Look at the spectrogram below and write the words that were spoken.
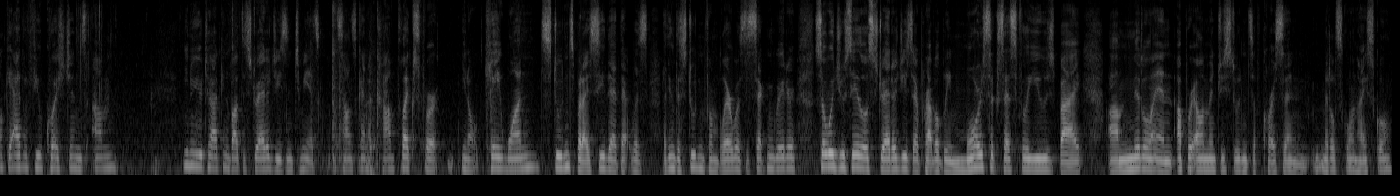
Okay, I have a few questions. Um, you know, you're talking about the strategies, and to me, it's, it sounds kind of complex for, you know, K-1 students, but I see that that was, I think the student from Blair was the second grader. So would you say those strategies are probably more successfully used by um, middle and upper elementary students, of course, in middle school and high school?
